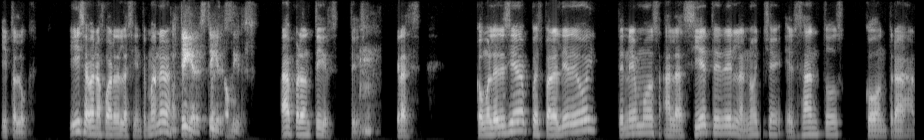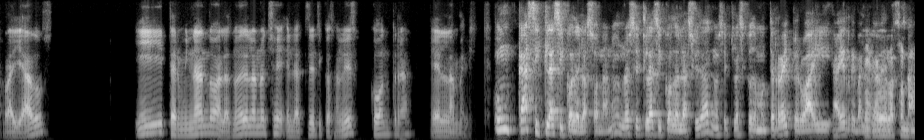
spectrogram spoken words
y Toluca. Y se van a jugar de la siguiente manera. No, Tigres, Pues Tigres, Tigres. Ah, perdón, Tigres, Tigres. Gracias. Como les decía, pues para el día de hoy tenemos a las 7 de la noche el Santos contra Rayados y terminando a las 9 de la noche el Atlético San Luis contra el América. Un casi clásico de la zona, ¿no? No es el clásico de la ciudad, no es el clásico de Monterrey, pero hay, hay rivalidad de la zona.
